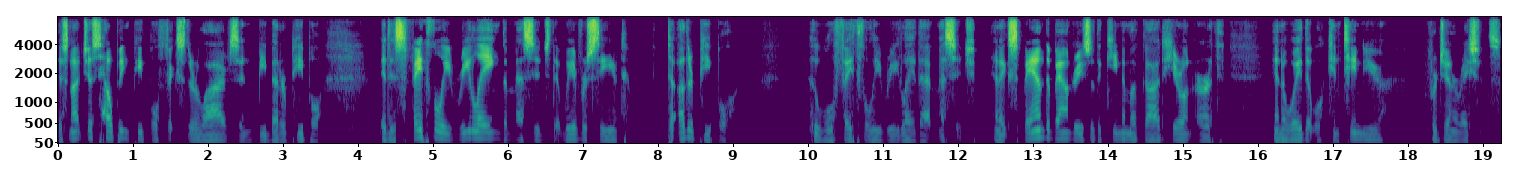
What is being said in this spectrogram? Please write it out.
It's not just helping people fix their lives and be better people. It is faithfully relaying the message that we have received to other people who will faithfully relay that message and expand the boundaries of the kingdom of God here on earth in a way that will continue for generations.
